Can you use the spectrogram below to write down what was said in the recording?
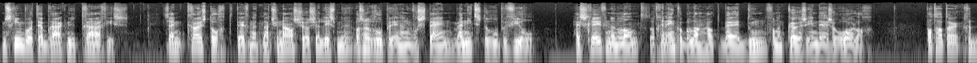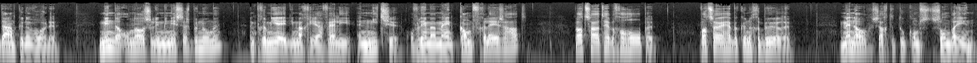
Misschien wordt Ter Braak nu tragisch. Zijn kruistocht tegen het nationaal socialisme was een roepen in een woestijn waar niets te roepen viel. Hij schreef in een land dat geen enkel belang had bij het doen van een keuze in deze oorlog. Wat had er gedaan kunnen worden? Minder onnozele ministers benoemen? Een premier die Machiavelli en Nietzsche of alleen maar Mijn Kamp gelezen had? Wat zou het hebben geholpen? Wat zou er hebben kunnen gebeuren? Menno zag de toekomst somber in.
